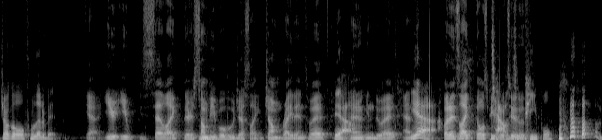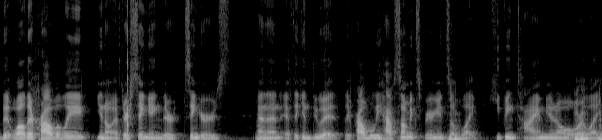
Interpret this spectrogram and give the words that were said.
juggle a little bit. Yeah, you you said like there's some people who just like jump right into it. Mm-hmm. Yeah. and who can do it. And Yeah. but it's like those people Talented too. people. Well, they're probably you know if they're singing, they're singers, Mm-hmm. and then if they can do it, they probably have some experience Mm-hmm. of like keeping time, you know, or like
